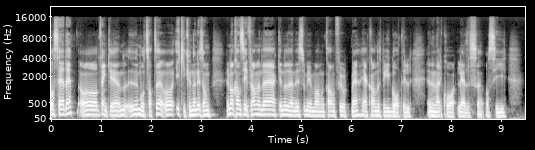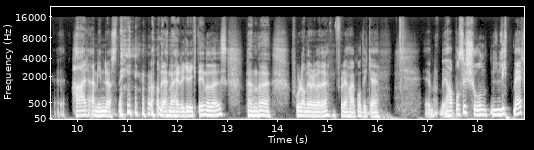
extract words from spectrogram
å se det, og tenke det motsatte. Og ikke kunne liksom Eller man kan si fra, men det er ikke nødvendigvis så mye man kan få gjort med. Jeg kan liksom ikke gå til en NRK-ledelse og si eh, her er min løsning. og det er heller ikke riktig, nødvendigvis. Men uh, hvordan gjøre det bedre. For det har jeg på en måte ikke eh, Jeg har posisjon litt mer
